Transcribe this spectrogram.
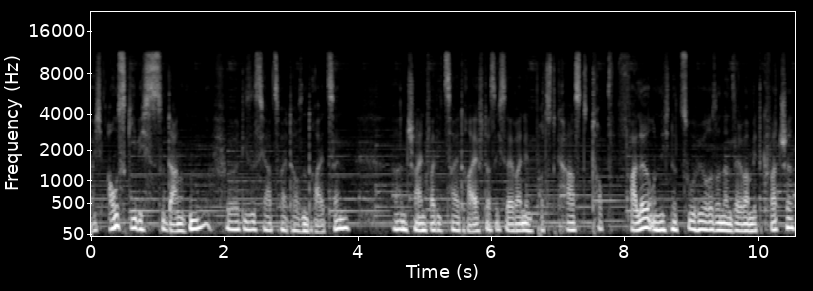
euch ausgiebigst zu danken für dieses Jahr 2013. Anscheinend war die Zeit reif, dass ich selber in den Podcast-Topf falle und nicht nur zuhöre, sondern selber mitquatsche.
